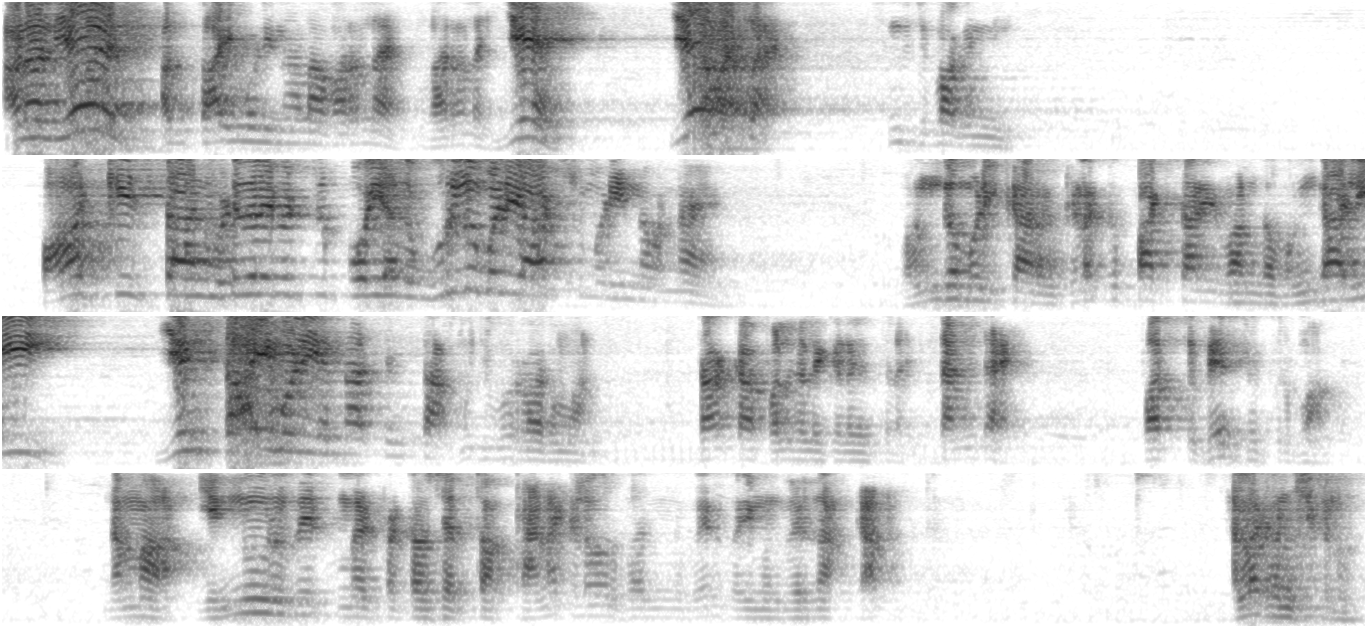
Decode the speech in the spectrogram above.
ஆனால் ஏன்? அது தாய்மொழி நாளா வரல. வரல. ஏன்? ஏன் வரல? சிந்திச்சு பாக்க நீ. பாகிஸ்தான் விடுதலை பெற்று போய் அது உருது மொழி ஆட்சி மொழின்னு உடனே வங்க மொழிக்காரன் கிழக்கு பாகிஸ்தானில் வாழ்ந்த வங்காளி என் தாய்மொழி என்னாச்சுன்னு தான் முஜிபுர் ரஹ்மான். டாக்கா பல்கலைக்கழகத்துல சண்டை. பேர் செத்துருப்பான் நம்ம எண்ணூறு பேருக்கு மேற்பட்டவர் செத்தோம் கணக்கில் ஒரு பதிமூணு பேர் பதிமூணு பேர் தான் காட்டு நல்லா கவனிச்சுக்கணும்.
